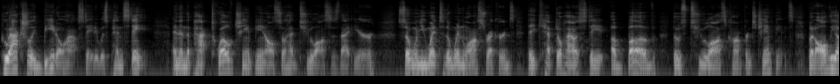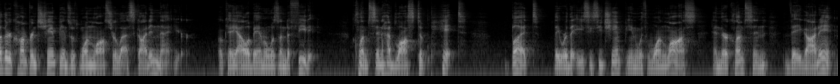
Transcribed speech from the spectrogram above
who actually beat Ohio State. It was Penn State. And then the Pac 12 champion also had two losses that year. So when you went to the win loss records, they kept Ohio State above those two loss conference champions. But all the other conference champions with one loss or less got in that year. Okay, Alabama was undefeated. Clemson had lost to Pitt, but they were the ACC champion with one loss, and their Clemson, they got in.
